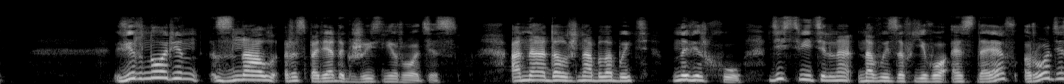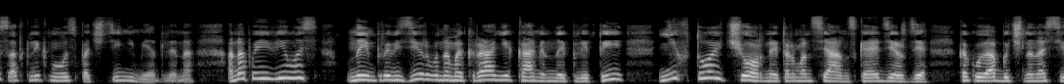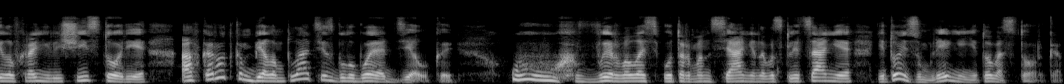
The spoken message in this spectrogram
Вернорин знал распорядок жизни Родис. Она должна была быть наверху. Действительно, на вызов его СДФ Родис откликнулась почти немедленно. Она появилась на импровизированном экране каменной плиты не в той черной тормансианской одежде, какую обычно носила в хранилище истории, а в коротком белом платье с голубой отделкой. «Ух!» — вырвалось у тормансианина восклицание не то изумления, не то восторга.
